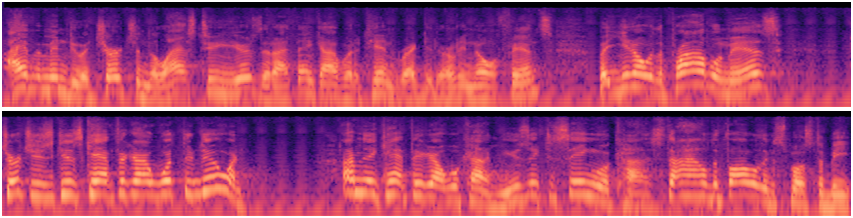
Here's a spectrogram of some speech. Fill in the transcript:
I haven't been to a church in the last two years that I think I would attend regularly, no offense. But you know what the problem is? Churches just can't figure out what they're doing. I mean, they can't figure out what kind of music to sing, what kind of style to follow. They're supposed to be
